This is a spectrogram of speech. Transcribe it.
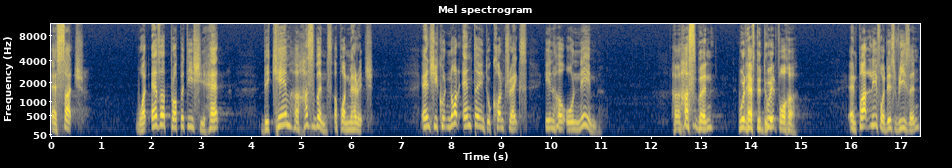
As such, whatever property she had became her husband's upon marriage, and she could not enter into contracts in her own name. Her husband would have to do it for her. And partly for this reason,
